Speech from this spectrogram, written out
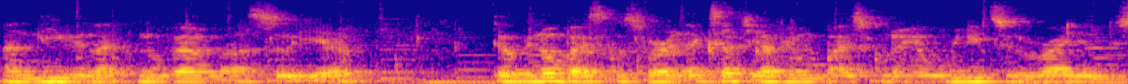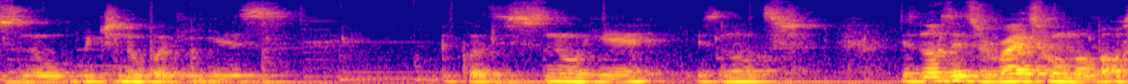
and leave in like November. So yeah, there'll be no bicycles for rent except you have your own bicycle and you're willing to ride in the snow, which nobody is because the snow here is not it's nothing to write home about.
